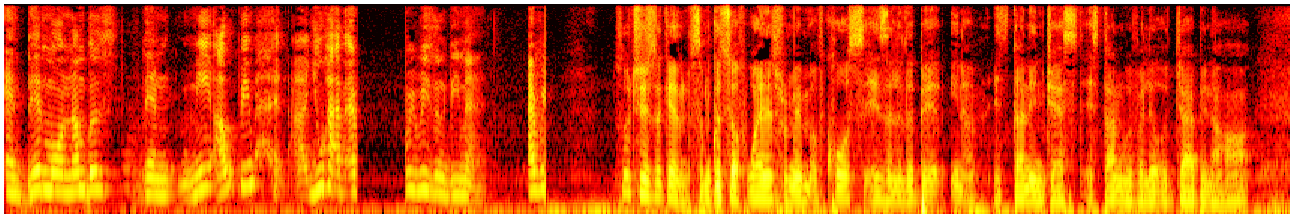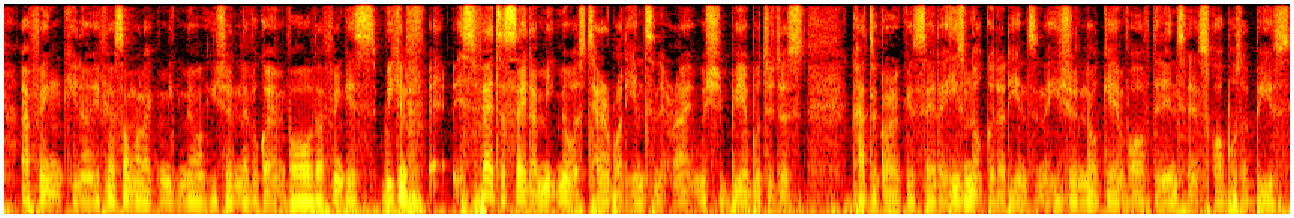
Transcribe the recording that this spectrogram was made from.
and did more numbers than me, I would be mad. You have every, every reason to be mad. Every so which is again some good self awareness from him. Of course, is a little bit you know it's done in jest. It's done with a little jab in the heart. I think you know if you're someone like Meek Mill, you should never got involved. I think it's we can it's fair to say that Meek Mill was terrible at the internet, right? We should be able to just categorically say that he's not good at the internet. He should not get involved in internet squabbles or beefs.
